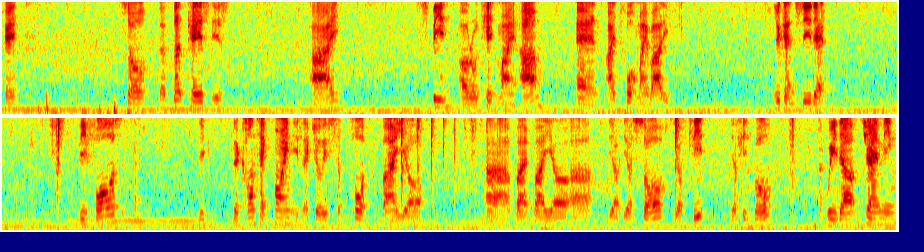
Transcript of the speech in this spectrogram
Okay. So the third case is I spin or rotate my arm and I torque my body. You can see that the force, the, the contact point is actually support by your uh, by, by your, uh, your your sole, your feet, your feet ball, without jamming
